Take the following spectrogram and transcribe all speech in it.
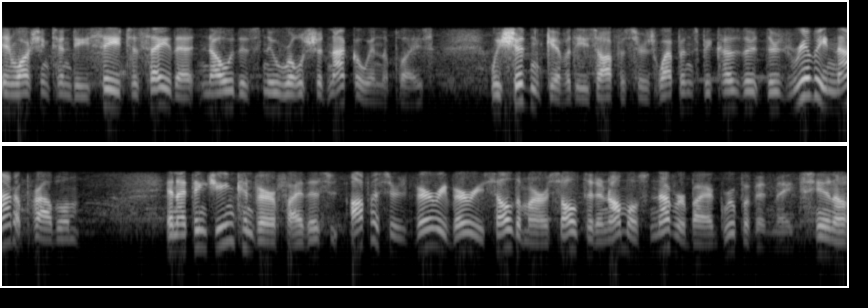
in Washington D.C. to say that no, this new rule should not go into place. We shouldn't give these officers weapons because there, there's really not a problem. And I think Gene can verify this. Officers very, very seldom are assaulted, and almost never by a group of inmates. You know,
